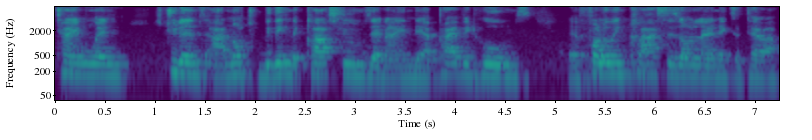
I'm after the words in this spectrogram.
time when students are not within the classrooms and are in their private homes uh, following classes online, etc.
